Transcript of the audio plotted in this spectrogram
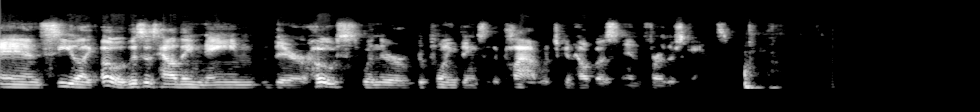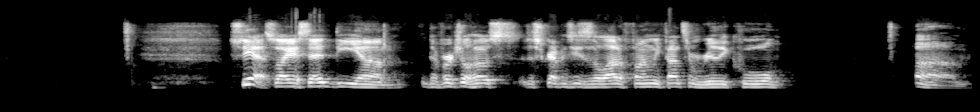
and see like, oh, this is how they name their hosts when they're deploying things to the cloud, which can help us in further scans. So yeah, so like I said, the um, the virtual host discrepancies is a lot of fun. We found some really cool, um,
